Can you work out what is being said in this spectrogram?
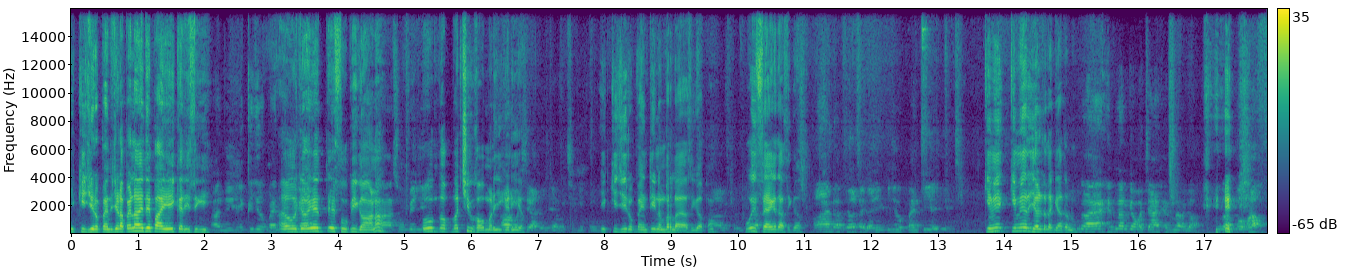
21035 ਜਿਹੜਾ ਪਹਿਲਾਂ ਇਹਦੇ ਪਾਏ ਹੀ ਕਰੀ ਸੀਗੀ। ਹਾਂਜੀ 21035 ਉਹ ਜੋ ਇਹ ਇਹ ਸੂਪੀ ਗਾਂ ਨਾ। ਹਾਂ ਸੂਪੀ ਜੀ। ਉਹ ਵੱਛੀ ਵਿਖਾਓ ਮੜੀ ਕਿਹੜੀ ਆ। ਬੱਚੇ ਆ ਜਾਓ ਜੀ, ਆ ਬੱਚੇ ਦੇਖੋ ਜੀ। 21035 ਨੰਬਰ ਲਾਇਆ ਸੀਗਾ ਆਪਾਂ। ਉਹ ਹੀ ਸੈਗ ਦਾ ਸੀਗਾ। ਇਹਦਾ ਰਿਜ਼ਲਟ ਹੈਗਾ ਜੀ 21035 ਹੈ ਜੀ। ਕਿਵੇਂ ਕਿਵੇਂ ਰਿਜ਼ਲਟ ਲੱਗਿਆ ਤੁਹਾਨੂੰ? ਪੂਰਾ ਆਇਆ ਹਿਰਨ ਵਰਗਾ ਬੱਚਾ ਹੈ, ਹਿਰਨ ਵਰਗਾ। ਪੂਰਾ ਤੋਹਫਾ।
